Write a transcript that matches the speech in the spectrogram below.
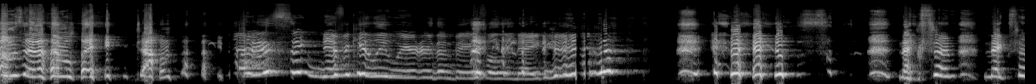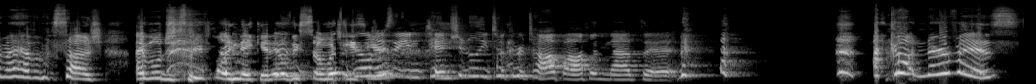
comes in and I'm laying down. That is significantly weirder than being fully naked. it is. Next time, next time I have a massage, I will just be fully naked. It'll be so much easier. Girl just intentionally took her top off, and that's it. I got nervous.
